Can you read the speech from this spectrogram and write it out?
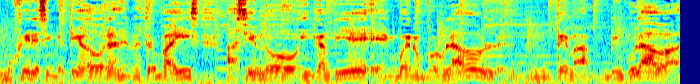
mujeres investigadoras de nuestro país, haciendo hincapié en, bueno, por un lado, un tema vinculado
